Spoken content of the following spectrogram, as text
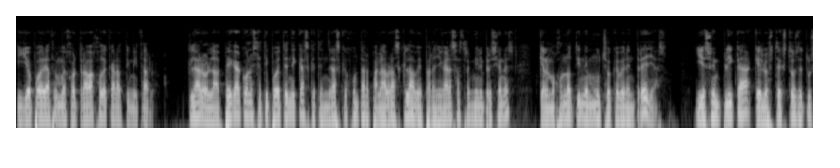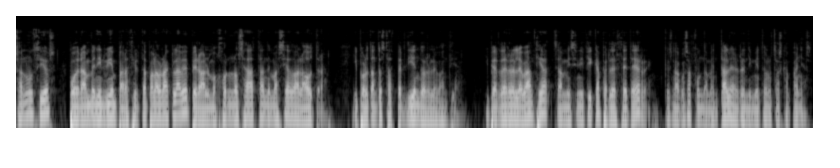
y yo podré hacer un mejor trabajo de cara a optimizarlo. Claro, la pega con este tipo de técnicas es que tendrás que juntar palabras clave para llegar a esas 3.000 impresiones que a lo mejor no tienen mucho que ver entre ellas. Y eso implica que los textos de tus anuncios podrán venir bien para cierta palabra clave, pero a lo mejor no se adaptan demasiado a la otra. Y por lo tanto estás perdiendo relevancia. Y perder relevancia también significa perder CTR, que es una cosa fundamental en el rendimiento de nuestras campañas.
